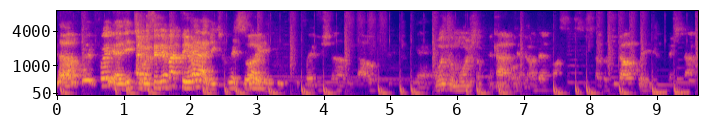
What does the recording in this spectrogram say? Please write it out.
Não, foi, foi. A gente, Aí você debateu. é, a gente começou e e foi ajustando e tal. Outro monstro, Cara, o Fernando. Fernando é nossa, assustador. Tive aula com ele no mestrado.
